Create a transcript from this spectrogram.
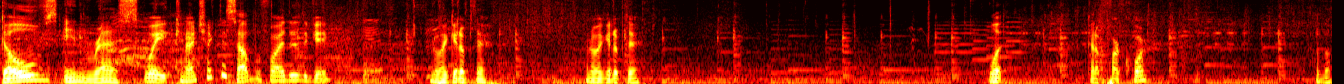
Doves in rest. Wait, can I check this out before I do the gig? How do I get up there? How do I get up there? What? Got a parkour? Hold on.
